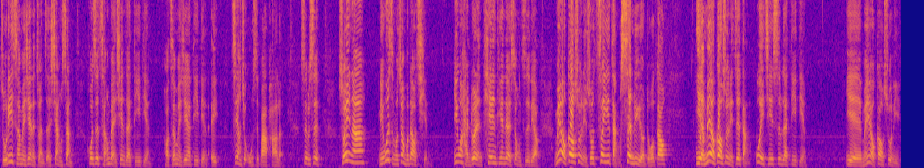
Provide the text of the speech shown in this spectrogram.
主力成本线的转折向上，或是成本线在低点，好，成本线在低点，哎，这样就五十八趴了，是不是？所以呢，你为什么赚不到钱？因为很多人天天在送资料，没有告诉你说这一档胜率有多高，也没有告诉你这档位阶是不是在低点，也没有告诉你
